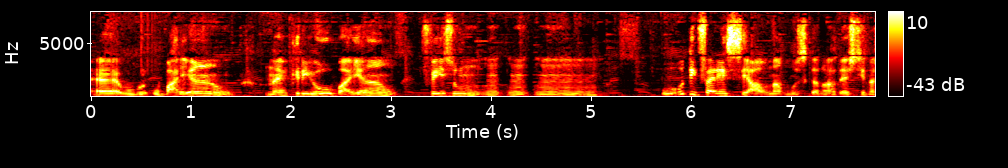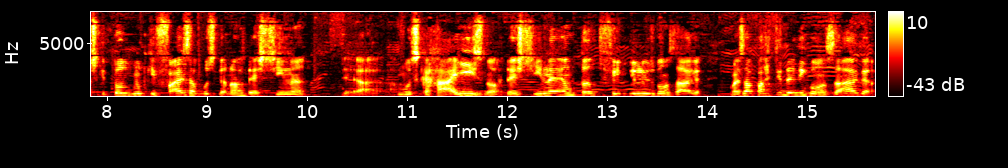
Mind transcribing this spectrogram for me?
é, o, o, baião, né, criou o baião, fez um, um, um o diferencial na música nordestina, acho que todo mundo que faz a música nordestina, a música raiz nordestina, é um tanto filho de Luiz Gonzaga. Mas a partida de Gonzaga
